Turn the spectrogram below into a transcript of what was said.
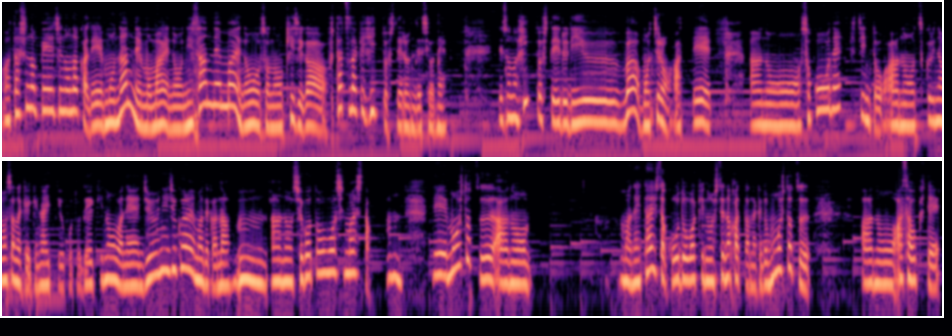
私のページの中でもう何年も前の23年前のその記事が2つだけヒットしてるんですよね。でそのヒットしている理由はもちろんあってあのそこをねきちんとあの作り直さなきゃいけないっていうことで昨日はね12時ぐらいまでかな、うん、あの仕事をしました。うん、でもう一つあのまあね大した行動は昨日してなかったんだけどもう一つあの朝起きて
